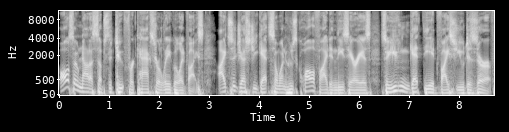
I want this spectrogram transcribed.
also not a substitute for tax or legal advice. I'd suggest you get someone who's qualified in these areas so you can get the advice you deserve.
